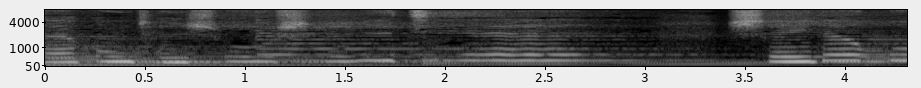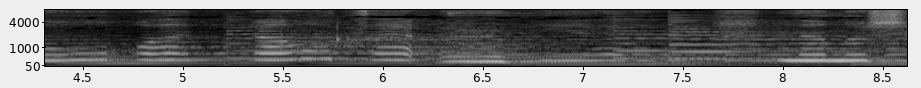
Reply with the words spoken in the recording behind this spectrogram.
在红尘俗世间，谁的呼唤飘在耳边，那么熟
